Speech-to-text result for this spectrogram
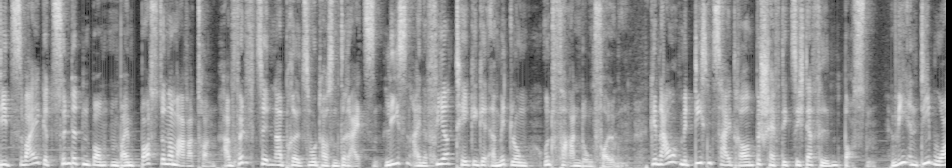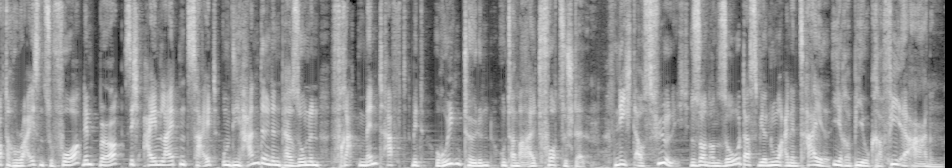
Die zwei gezündeten Bomben beim Bostoner Marathon am 15. April 2013 ließen eine viertägige Ermittlung und Fahndung folgen. Genau mit diesem Zeitraum beschäftigt sich der Film Boston. Wie in Deepwater Horizon zuvor nimmt Burke sich einleitend Zeit, um die handelnden Personen fragmenthaft mit ruhigen Tönen untermalt vorzustellen. Nicht ausführlich, sondern so, dass wir nur einen Teil ihrer Biografie erahnen.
